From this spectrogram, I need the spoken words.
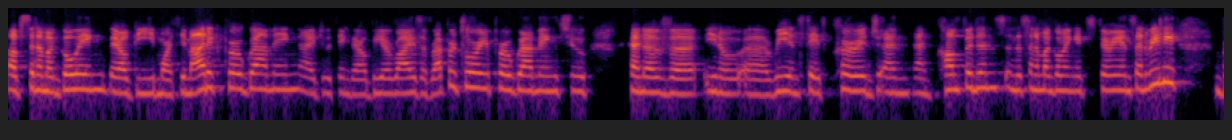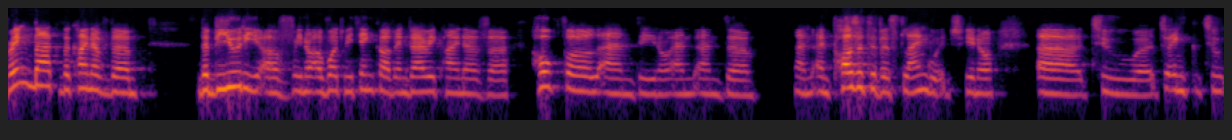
of cinema going. There'll be more thematic programming. I do think there'll be a rise of repertory programming to kind of, uh, you know, uh, reinstate courage and, and confidence in the cinema going experience and really bring back the kind of the, the beauty of, you know, of what we think of in very kind of uh, hopeful and you know and and uh, and, and positivist language you know uh, to, uh, to to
